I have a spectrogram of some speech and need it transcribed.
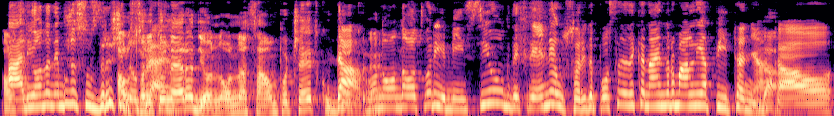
Ali onda ne može da se uzdrži do u stvari kraja. to ne radi, on, on na samom početku Da, pukne. on onda otvori emisiju gde krene u stvari da postavlja neka najnormalnija pitanja, Da. kao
